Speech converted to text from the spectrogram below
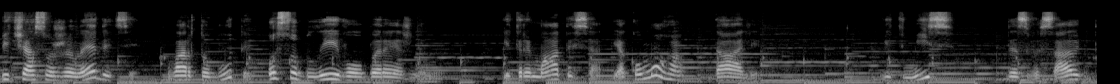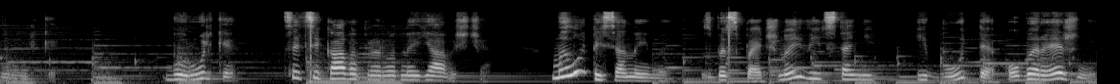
Під час ожеледиці варто бути особливо обережними і триматися якомога далі від місць, де звисають бурульки. Бурульки це цікаве природне явище. Милуйтеся ними з безпечної відстані і будьте обережні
